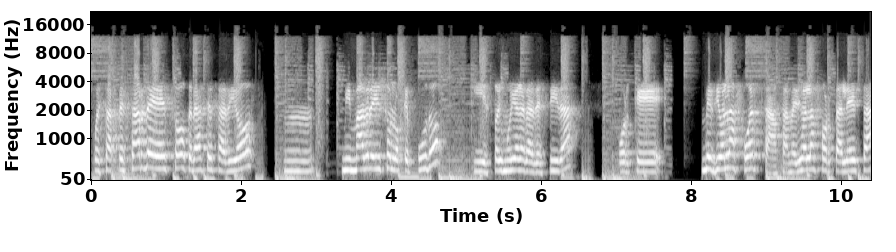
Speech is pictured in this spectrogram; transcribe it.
pues a pesar de eso, gracias a Dios, mm, mi madre hizo lo que pudo y estoy muy agradecida porque me dio la fuerza, o sea, me dio la fortaleza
